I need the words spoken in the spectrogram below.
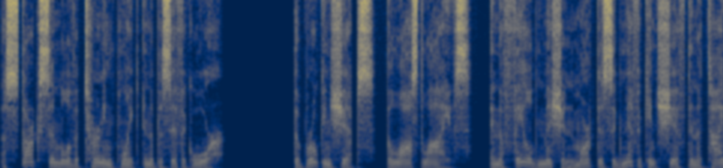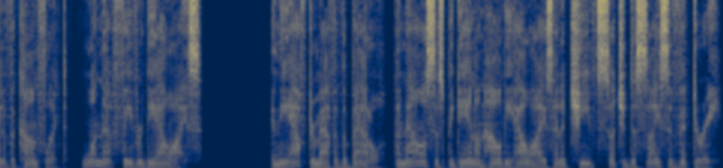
a stark symbol of a turning point in the Pacific War. The broken ships, the lost lives, and the failed mission marked a significant shift in the tide of the conflict, one that favored the Allies. In the aftermath of the battle, analysis began on how the Allies had achieved such a decisive victory.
